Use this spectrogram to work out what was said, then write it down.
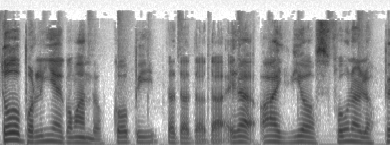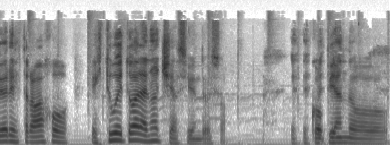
Todo por línea de comando. Copy, ta, ta, ta, ta. Era, ay Dios, fue uno de los peores trabajos. Estuve toda la noche haciendo eso. copiando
